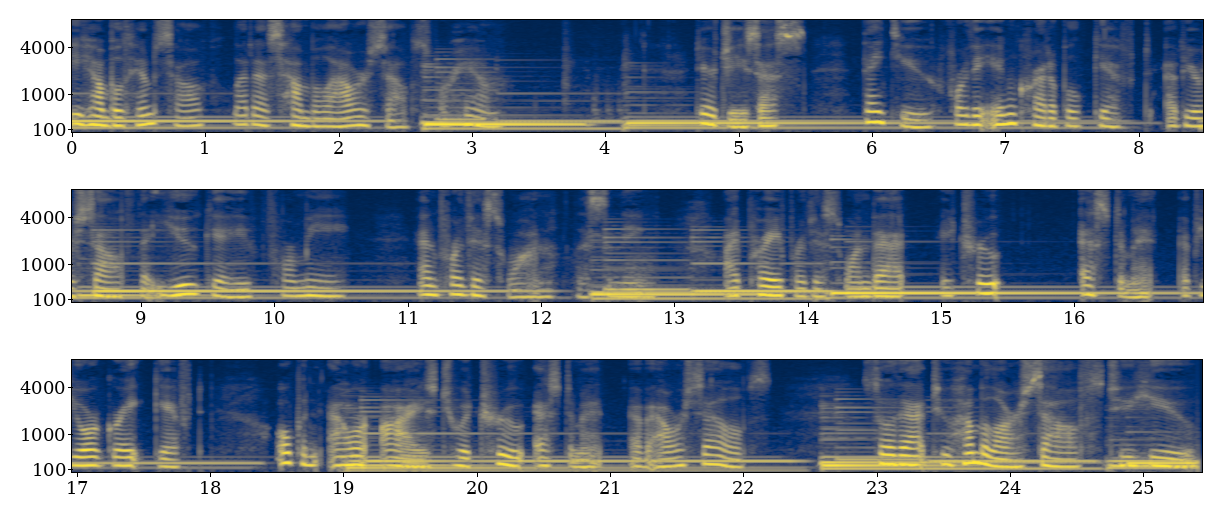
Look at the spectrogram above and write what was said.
He humbled himself. Let us humble ourselves for him. Dear Jesus, Thank you for the incredible gift of yourself that you gave for me and for this one listening. I pray for this one that a true estimate of your great gift open our eyes to a true estimate of ourselves, so that to humble ourselves to you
